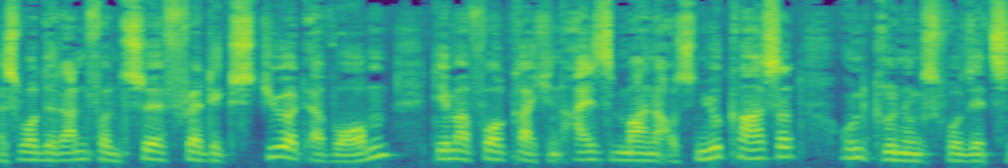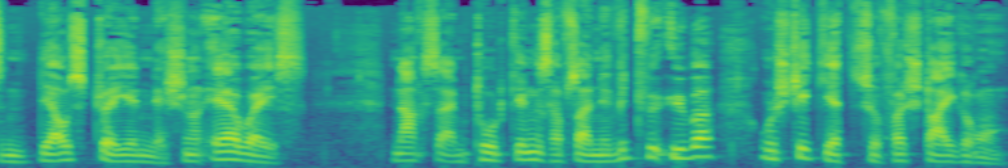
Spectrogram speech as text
Es wurde dann von Sir Frederick Stewart erworben, dem erfolgreichen Eisenbahner aus Newcastle und Gründungsvorsitzenden der Australian National Airways. Nach seinem Tod ging es auf seine Witwe über und steht jetzt zur Versteigerung.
